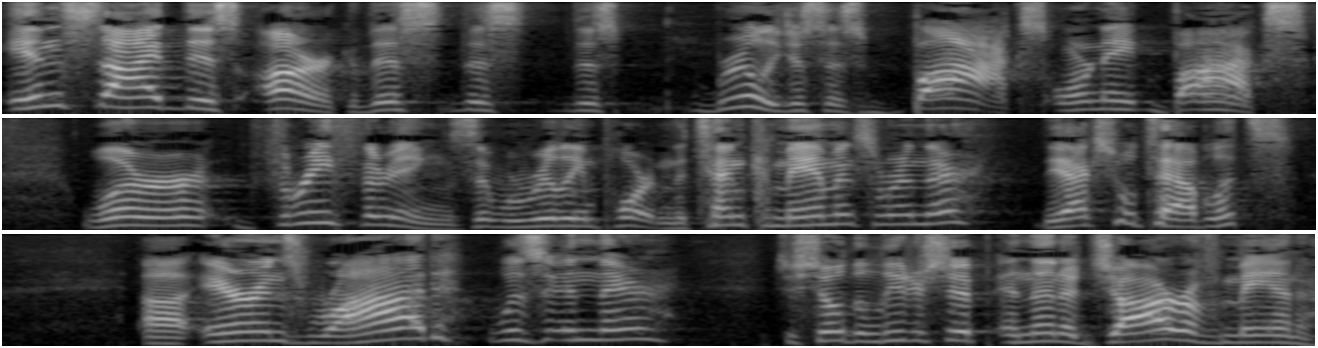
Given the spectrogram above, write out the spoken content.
Inside this ark, this, this, this really just this box, ornate box, were three things that were really important. The Ten Commandments were in there, the actual tablets. Uh, Aaron's rod was in there to show the leadership, and then a jar of manna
